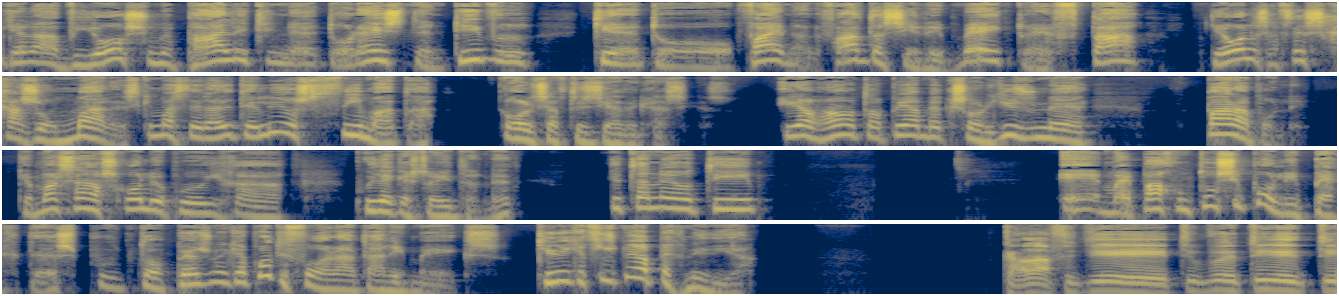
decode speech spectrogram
για να βιώσουμε πάλι την, ε, το Resident Evil και το Final Fantasy Remake, το 7 και όλες αυτές τις χαζομάρες. Και είμαστε δηλαδή τελείως θύματα όλες αυτές τις διαδικασίες. Είναι πράγματα τα οποία με εξοργίζουν πάρα πολύ. Και μάλιστα ένα σχόλιο που, είχα, που είδα και στο ίντερνετ ήταν ότι ε, μα υπάρχουν τόσοι πολλοί παίχτε που το παίζουν και πρώτη φορά τα remakes. Και είναι και αυτού νέα παιχνίδια. Καλά, αυτή τι, τι, τι, τι,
